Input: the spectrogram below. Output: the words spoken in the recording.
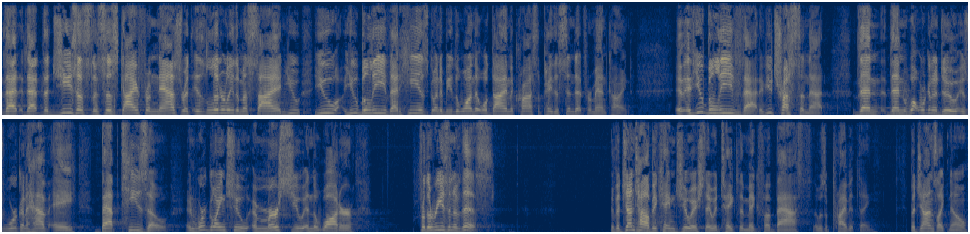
that, that the Jesus, this, this guy from Nazareth, is literally the Messiah, and you, you, you believe that he is going to be the one that will die on the cross to pay the sin debt for mankind, if, if you believe that, if you trust in that, then, then what we're going to do is we're going to have a baptizo, and we're going to immerse you in the water for the reason of this if a Gentile became Jewish, they would take the mikvah bath. It was a private thing. But John's like, no,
